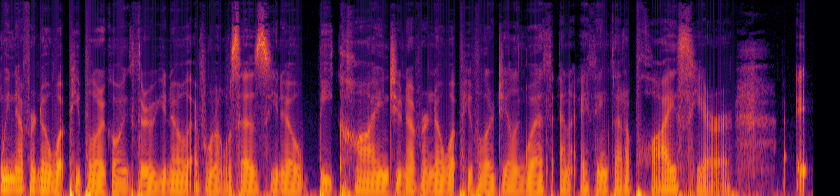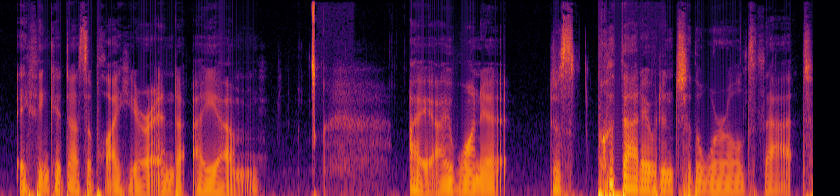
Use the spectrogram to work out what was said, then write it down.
we never know what people are going through. You know, everyone always says, you know, be kind. You never know what people are dealing with. And I think that applies here. I, I think it does apply here. And I, um, I, I want to just put that out into the world that,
